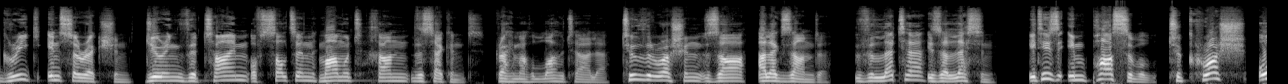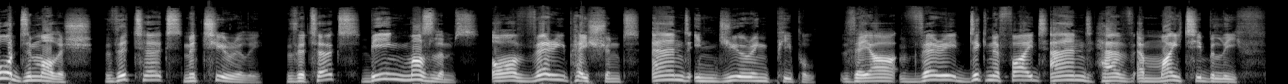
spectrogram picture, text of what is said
Greek insurrection during the time of Sultan Mahmud Khan II, rahimahullah ta'ala, to the Russian Tsar Alexander. The letter is a lesson it is impossible to crush or demolish the Turks materially. The Turks, being Muslims, are very patient and enduring people. They are very dignified and have a mighty belief.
